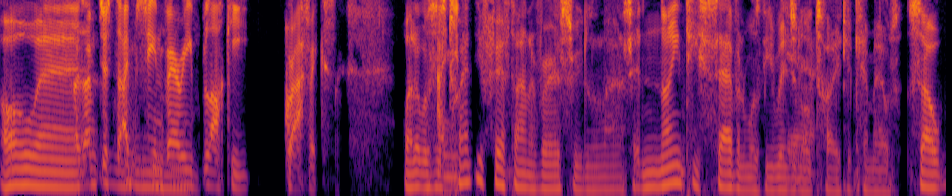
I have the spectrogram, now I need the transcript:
Oh, uh, Because I'm just I'm seeing very blocky graphics. Well, it was his twenty fifth anniversary last. In ninety seven was the original title came out. So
